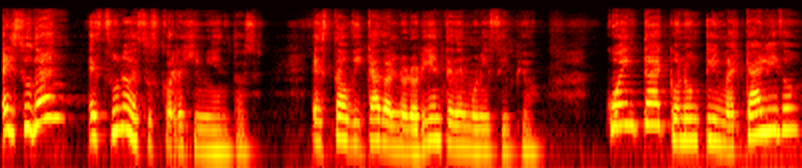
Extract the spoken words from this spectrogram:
El Sudán es uno de sus corregimientos. Está ubicado al nororiente del municipio. Cuenta con un clima cálido,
